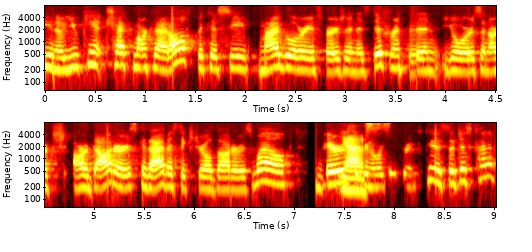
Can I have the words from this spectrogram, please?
you know you can't check mark that off because see my glorious version is different than yours and our our daughters because i have a six year old daughter as well. Theirs yes. are going to look different too. So just kind of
